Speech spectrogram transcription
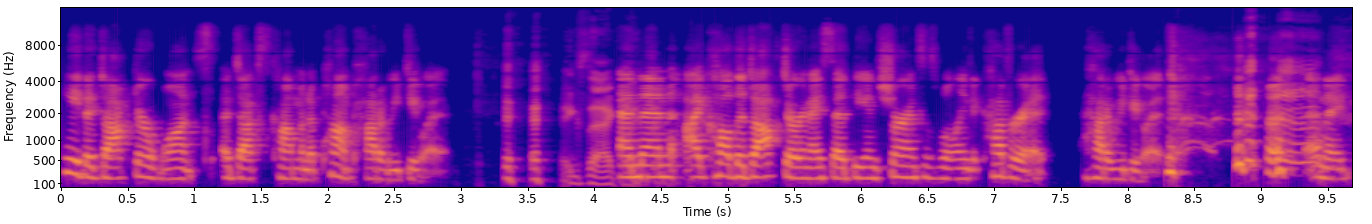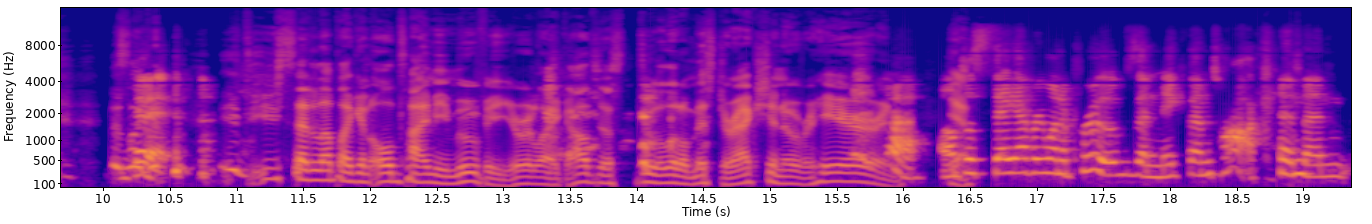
hey, the doctor wants a Dexcom and a pump. How do we do it? exactly. And then I called the doctor and I said, the insurance is willing to cover it. How do we do it? and I It's like You, you set it up like an old timey movie. You were like, I'll just do a little misdirection over here. And yeah, I'll yeah. just say everyone approves and make them talk, and then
